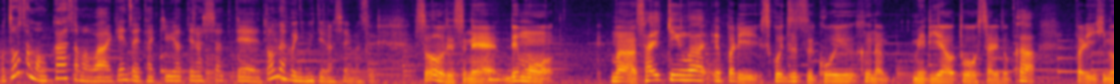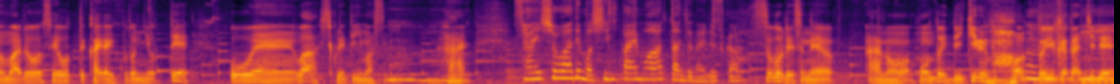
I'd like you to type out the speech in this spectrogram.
お父様お母様は現在卓球やってらっしゃってどんな風に見てらっしゃいます？そうですね、でもまあ最近はやっぱり少しずつこういう風なメディアを通したりとかやっぱり日の丸を背負って海外行くことによって応援はしてくれています、はい、最初はでも心配もあったんじゃないですか？そうですね。あの本当にできるのという形で、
